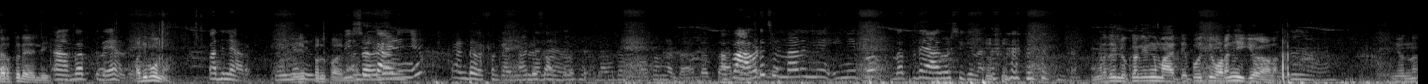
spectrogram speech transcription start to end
ബർത്ത്ഡേ അല്ലേ? ആ ബർത്ത്ഡേ ആണ്. പതിമൂന്നോ? പതിനാറ്. ഏപ്രിൽ പതിനാറ്. വിഷു കഴിഞ്ഞ് രണ്ടു ദിവസം കഴിഞ്ഞു. അപ്പൊ അവിടെ ചെന്നാണ് ഇനി ഇനിയിപ്പോ ബർത്ത്ഡേ ആഘോഷിക്കുന്നത്. ഞങ്ങളത് ലുക്കൊക്കെ ഇങ്ങ് മാറ്റി. ഇപ്പൊ ഉടഞ്ഞിരിക്കുക ആളെ. ഇനി ഒന്ന്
